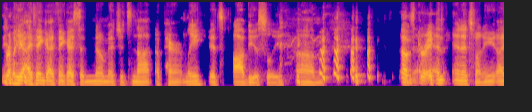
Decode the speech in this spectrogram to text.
Well, yeah, I think I think I said no, Mitch. It's not apparently. It's obviously. Um, That was great. and and it's funny. I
